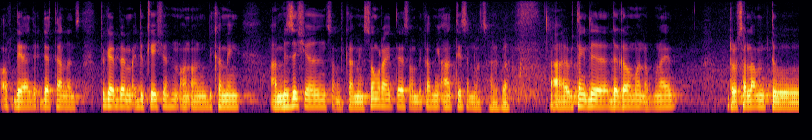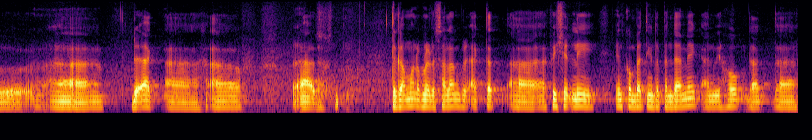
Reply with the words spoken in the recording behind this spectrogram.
of their, their talents to give them education on, on becoming uh, musicians, on becoming songwriters, on becoming artists and whatsoever. Uh, we thank the, the government of Brunei Darussalam to uh, the act uh, uh, uh, the government of Darussalam reacted uh, efficiently in combating the pandemic, and we hope that uh,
